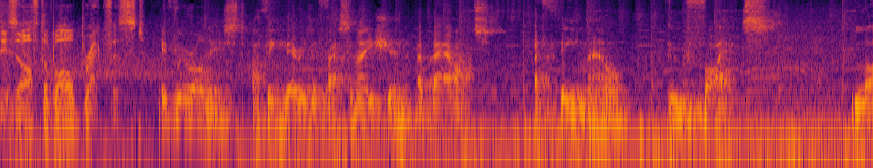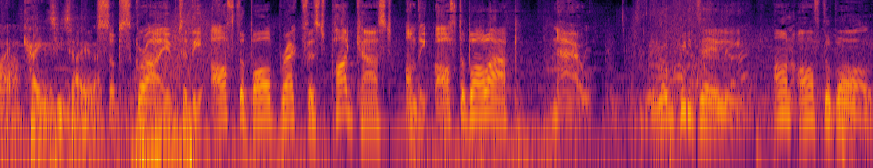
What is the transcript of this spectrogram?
is Off the Ball Breakfast. If we're honest, I think there is a fascination about a female who fights like Katie Taylor. Subscribe to the Off the Ball Breakfast podcast on the Off the Ball app now. Rugby Daily on Off the Ball.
